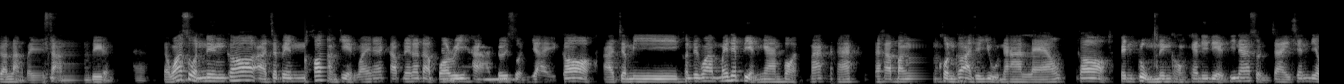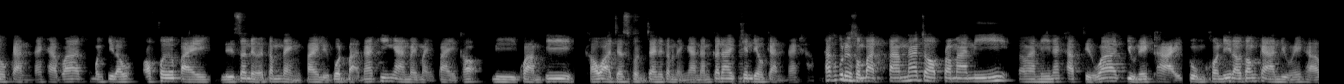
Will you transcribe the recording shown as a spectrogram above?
ย้อนหลังไป 3 เดือน แต่ว่าส่วนหนึ่งก็อาจจะเป็นข้อสังเกตไว้นะครับ ในระดับบริหารโดยส่วนใหญ่ก็อาจจะมีเขาเรียกว่าไม่ได้เปลี่ยนงานบ่อยมากนัก นะครับบางคนก็อาจจะอยู่นานแล้ว ก็เป็นกลุ่มหนึ่งของแคนดิเดตที่น่าสนใจเช่นเดียวกันนะครับว่าบางทีเราออฟเฟอร์ไปหรือเสนอตำแหน่งไปหรือบทบาทหน้าที่งานใหม่ๆไป ก็มีความที่เขาอาจจะสนใจในตำแหน่งงานนั้นก็ได้เช่นเดียวกันนะครับถ้าคุณสมบัติตามหน้าจอประมาณนี้ประมาณนี้นะครับถือว่าอยู่ในข่ายกลุ่มคนที่เราต้องการอยู่ไหมครับ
